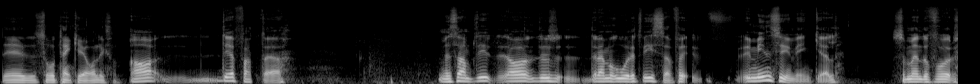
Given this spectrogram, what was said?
Det är, så tänker jag liksom. Ja, det fattar jag. Men samtidigt, ja, du, det där med orättvisa. För, ur min synvinkel, som ändå får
